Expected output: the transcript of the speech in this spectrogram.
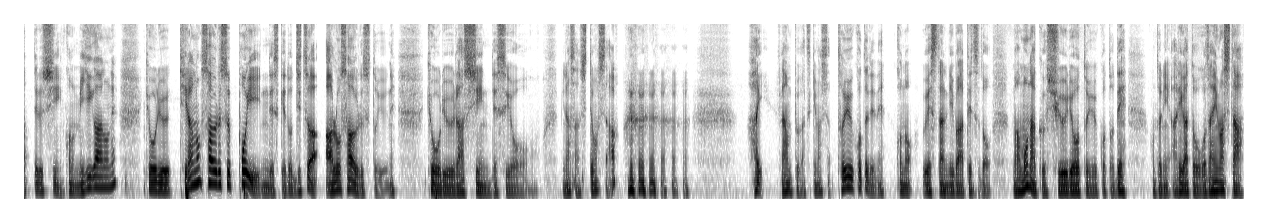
ってるシーン、この右側のね、恐竜、ティラノサウルスっぽいんですけど、実はアロサウルスというね、恐竜らしいんですよ。皆さん知ってました？はい。ランプがつきました。ということでね、このウエスタンリバー鉄道、まもなく終了ということで、本当にありがとうございました。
